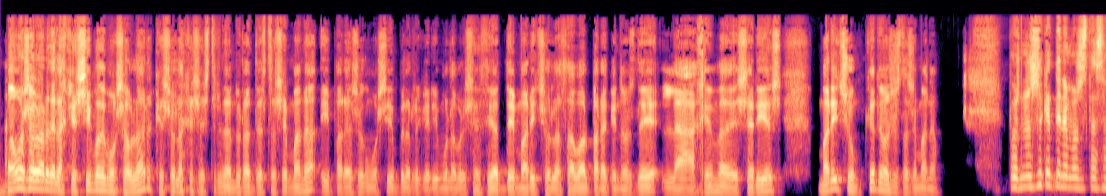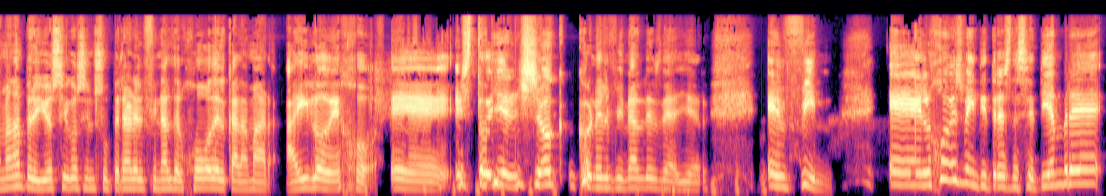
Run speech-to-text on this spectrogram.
Vamos a hablar de las que sí podemos hablar, que son las que se estrenan durante esta semana, y para eso, como siempre, requerimos la presencia de Marichu Lazábal para que nos dé la agenda de series. Marichu, ¿qué tenemos esta semana? Pues no sé qué tenemos esta semana, pero yo sigo sin superar el final del juego del calamar. Ahí lo dejo. Eh, estoy en shock con el final desde ayer. En fin, el jueves 23 de septiembre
